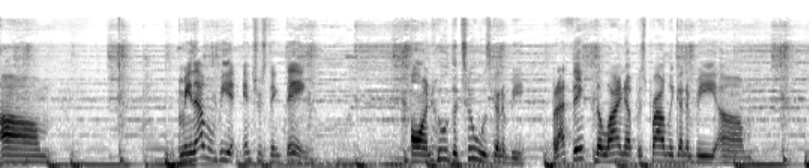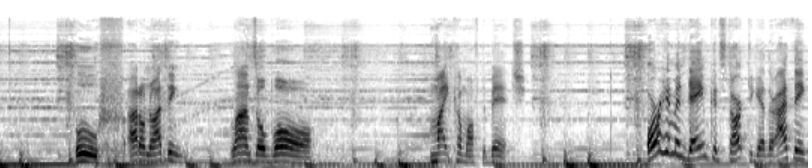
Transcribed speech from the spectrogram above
Um, I mean, that would be an interesting thing on who the two is going to be. But I think the lineup is probably going to be, um, oof, I don't know. I think Lonzo Ball might come off the bench. Or him and Dame could start together. I think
